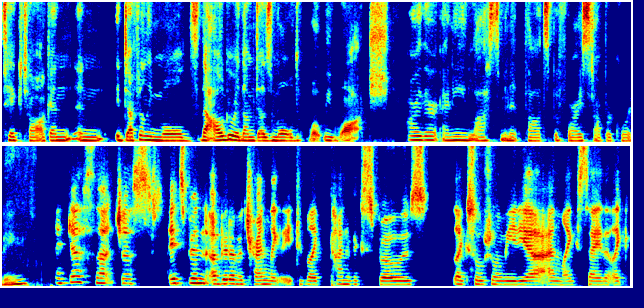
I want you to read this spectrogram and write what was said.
TikTok and and it definitely molds the algorithm does mold what we watch. Are there any last minute thoughts before I stop recording? I guess that just it's been a bit of a trend lately to like kind of expose like social media and like say that like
